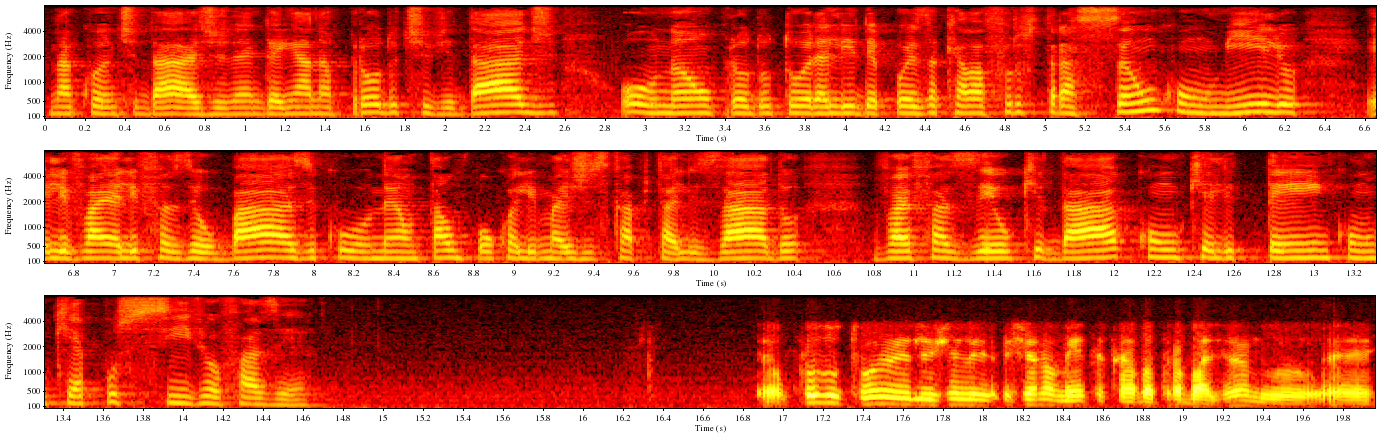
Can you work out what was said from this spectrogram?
na quantidade, né, ganhar na produtividade ou não o produtor ali depois daquela frustração com o milho, ele vai ali fazer o básico, né, tá um pouco ali mais descapitalizado, vai fazer o que dá com o que ele tem, com o que é possível fazer. É, o produtor ele geralmente acaba trabalhando, é,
